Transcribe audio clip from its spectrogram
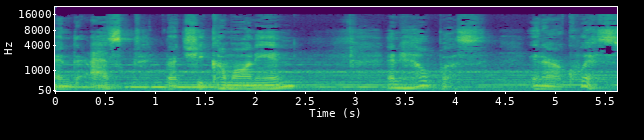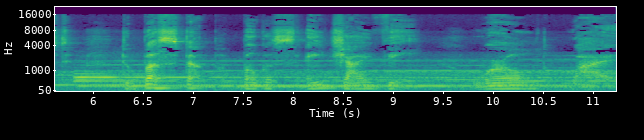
and asked that she come on in and help us in our quest to bust up bogus HIV worldwide.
